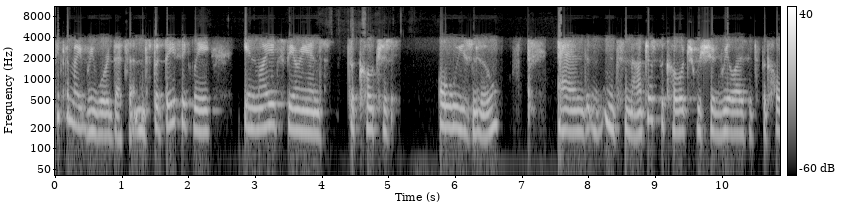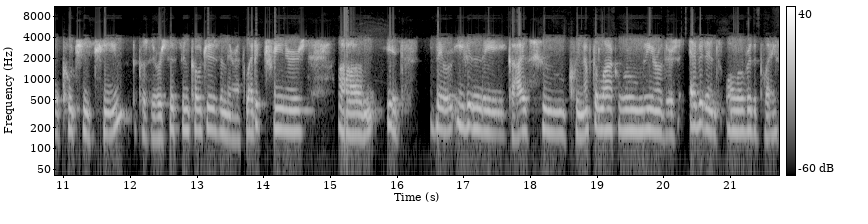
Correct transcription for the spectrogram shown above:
think I might reword that sentence, but basically, in my experience, the coaches always knew. And it's not just the coach. We should realize it's the whole coaching team because they're assistant coaches and they're athletic trainers. Um, it's there are even the guys who clean up the locker room. You know, there's evidence all over the place,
